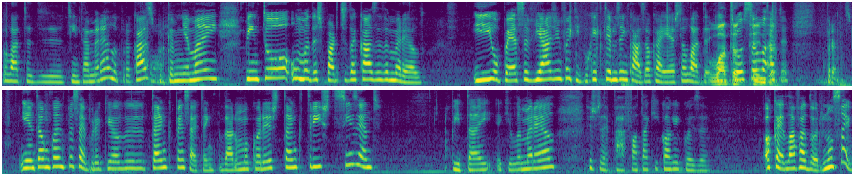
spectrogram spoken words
lata de tinta amarela, por acaso, porque a minha mãe pintou uma das partes da casa de amarelo. E eu para essa viagem foi tipo: o que é que temos em casa? Ok, esta lata. E Lata de trouxe a lata. Pronto. E então, quando passei por aquele tanque, pensei: tenho que dar uma cor a este tanque triste, cinzento pintei aquilo amarelo, depois pensei, pá, falta aqui qualquer coisa. Ok, lavador, não sei,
